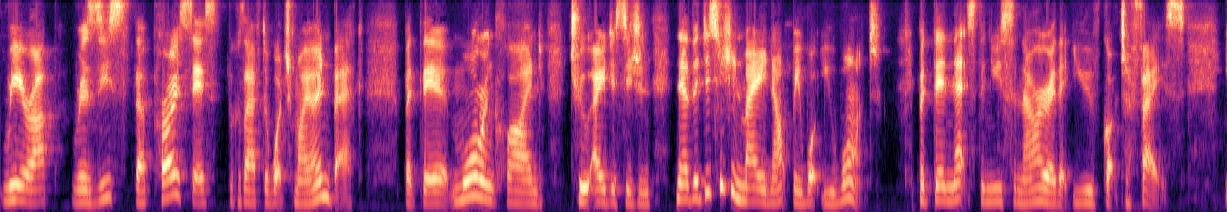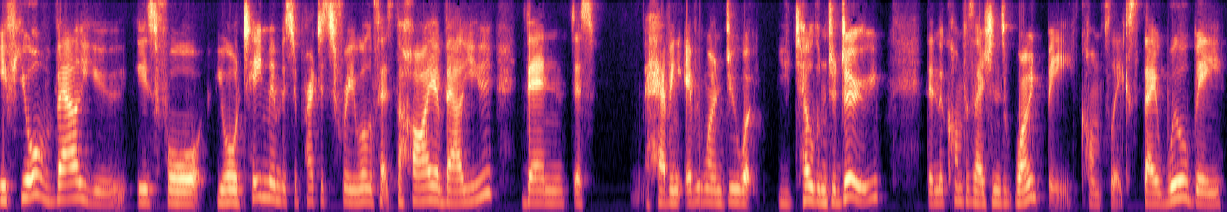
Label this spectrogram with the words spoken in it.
rear up, resist the process because I have to watch my own back, but they're more inclined to a decision. Now, the decision may not be what you want but then that's the new scenario that you've got to face. If your value is for your team members to practice free will, if that's the higher value then just having everyone do what you tell them to do, then the conversations won't be conflicts. They will be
